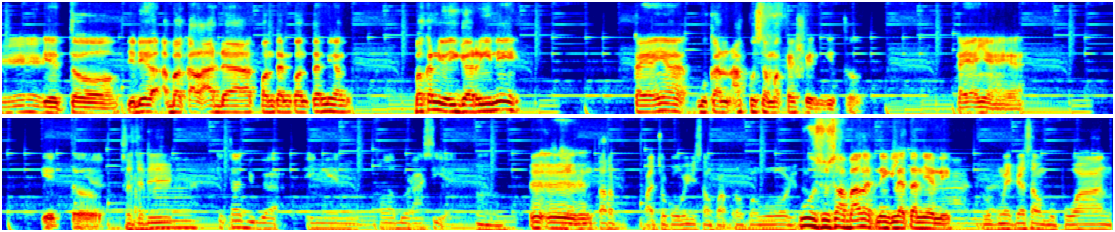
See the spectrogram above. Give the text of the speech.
Oke. gitu jadi bakal ada konten-konten yang bahkan Yo Garing ini kayaknya bukan aku sama Kevin gitu kayaknya ya gitu Bisa Karena jadi kita juga ingin kolaborasi ya. hmm, Mm-mm. jadi ntar Pak Jokowi sama Pak Prabowo gitu. Uh, susah banget nih kelihatannya nih Bu Mega sama Bu Puan.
